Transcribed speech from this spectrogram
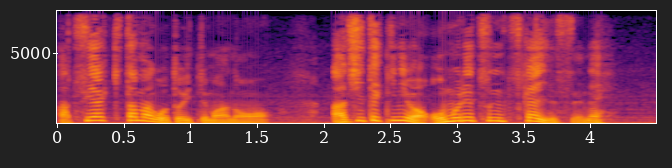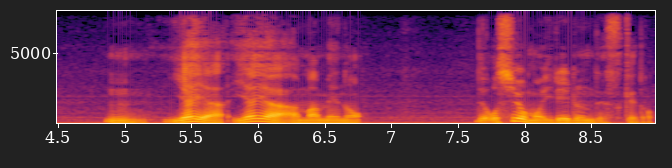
厚焼き卵といってもあの味的にはオムレツに近いですよね。うん。やややや甘めの。でお塩も入れるんですけど。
